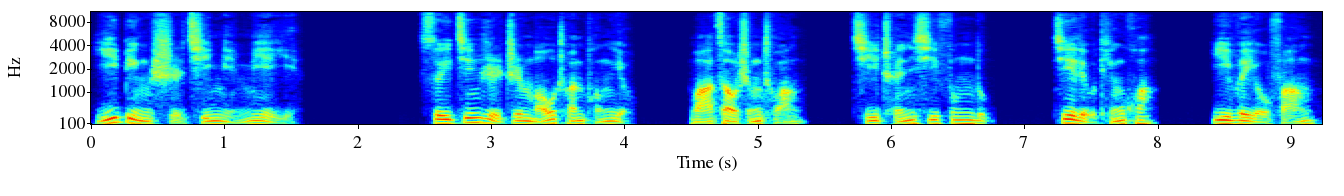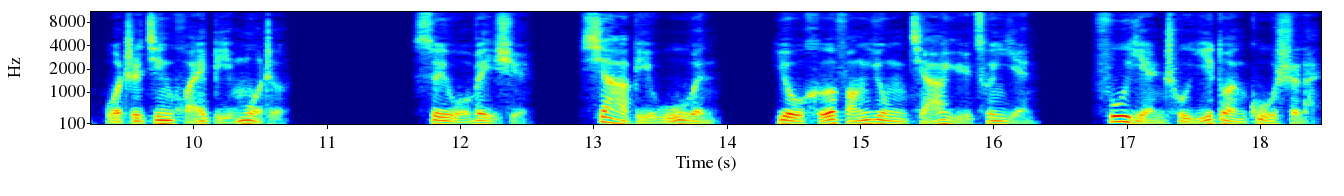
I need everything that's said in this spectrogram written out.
一并使其泯灭也。虽今日之毛船朋友，瓦造成床，其晨曦风露，皆柳庭花，亦未有妨我之襟怀笔墨者。虽我未学，下笔无文，又何妨用贾雨村言，敷衍出一段故事来，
